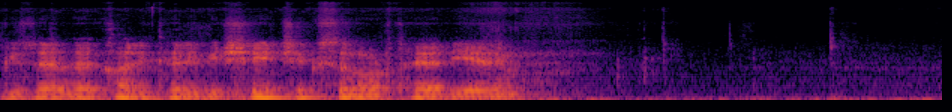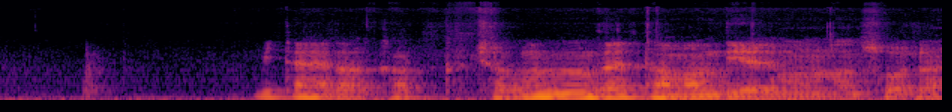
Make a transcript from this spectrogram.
güzel ve kaliteli bir şey çıksın ortaya diyelim. Bir tane daha kart tamam diyelim ondan sonra.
